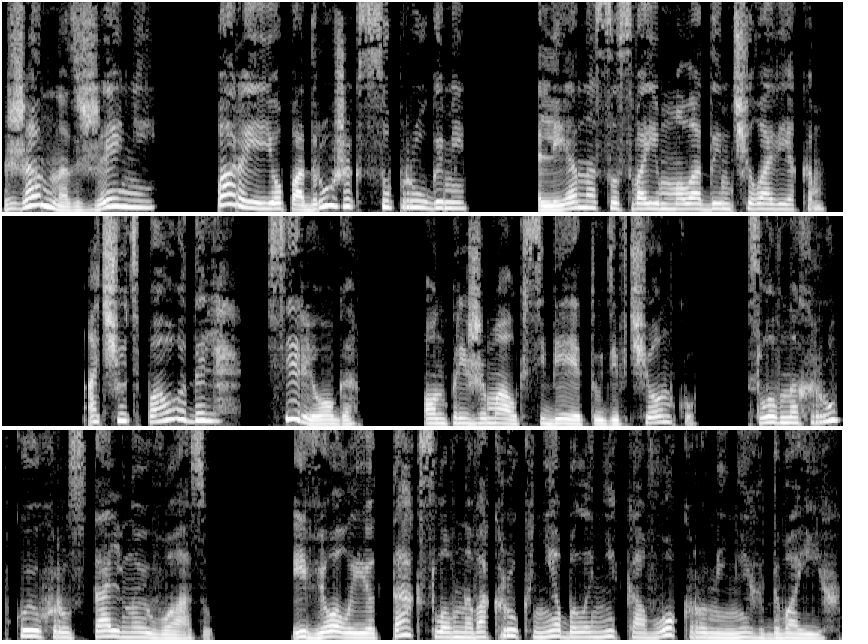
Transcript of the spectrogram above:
Жанна с Женей, пара ее подружек с супругами, Лена со своим молодым человеком. А чуть поодаль — Серега. Он прижимал к себе эту девчонку, словно хрупкую хрустальную вазу, и вел ее так, словно вокруг не было никого, кроме них двоих.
